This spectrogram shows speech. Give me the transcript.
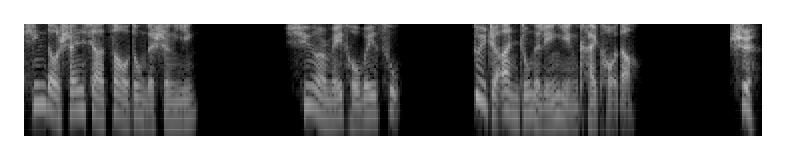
听到山下躁动的声音，薰儿眉头微蹙，对着暗中的灵影开口道。是，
